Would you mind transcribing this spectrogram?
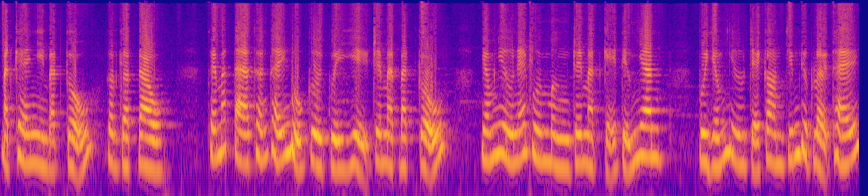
Bạch Khê nhìn Bạch Cửu, gật gật đầu. Khóe mắt ta thoáng thấy nụ cười quỷ dị trên mặt Bạch Cửu, giống như nét vui mừng trên mặt kẻ tiểu nhân, vừa giống như trẻ con chiếm được lợi thế.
